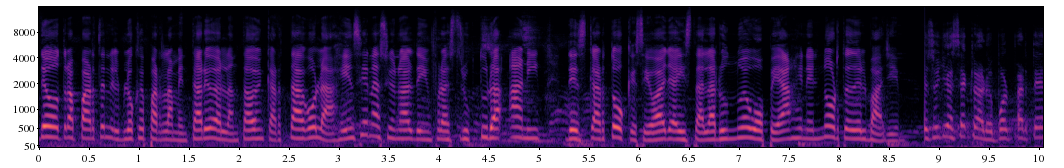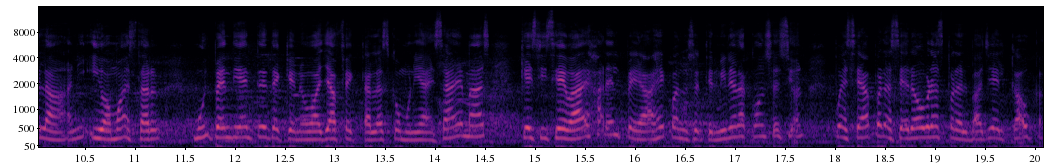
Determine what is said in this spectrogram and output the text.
De otra parte, en el bloque parlamentario adelantado en Cartago, la Agencia Nacional de Infraestructura, ANI, descartó que se vaya a instalar un nuevo peaje en el norte del valle. Eso ya se aclaró por parte de la ANI y vamos a estar muy pendientes de que no vaya a afectar las comunidades. Además, que si se va a dejar el peaje cuando se termine la concesión, pues sea para hacer obras para el Valle del Cauca.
